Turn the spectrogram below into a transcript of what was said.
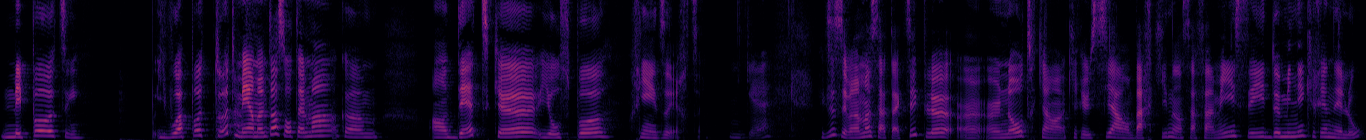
mais pas, tu sais... Ils voient pas tout, mais en même temps, ils sont tellement, comme, en dette qu'ils osent pas rien dire. Ok. Fait que ça, c'est vraiment sa tactique. Puis là, un, un autre qui, en- qui réussit à embarquer dans sa famille, c'est Dominique Renello.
